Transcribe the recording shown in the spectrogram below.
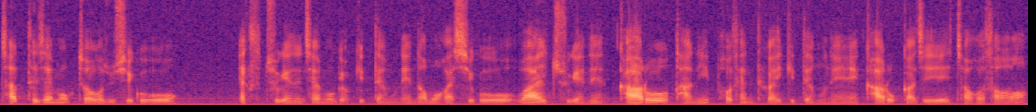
차트 제목 적어주시고 X축에는 제목이 없기 때문에 넘어가시고 Y축에는 가로 단위 퍼센트가 있기 때문에 가로까지 적어서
